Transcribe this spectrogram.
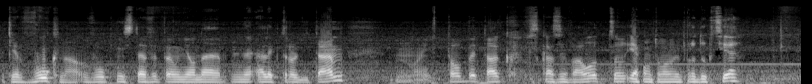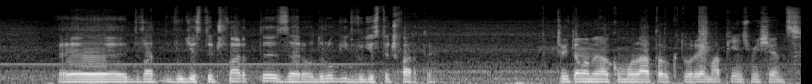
takie włókna włókniste wypełnione m, elektrolitem. No i to by tak wskazywało, to, jaką tu mamy produkcję? E, dwa- 24, 02, 24. Czyli to mamy akumulator, który ma 5 miesięcy.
